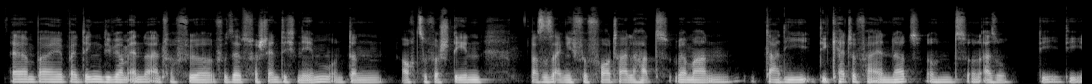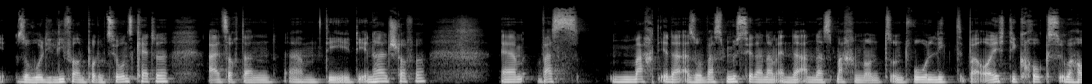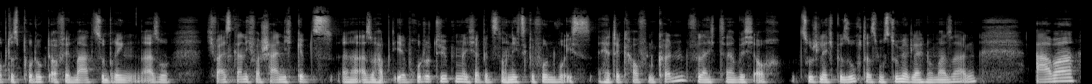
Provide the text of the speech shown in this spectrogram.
äh, bei, bei Dingen, die wir am Ende einfach für, für selbstverständlich nehmen und dann auch zu verstehen, was es eigentlich für Vorteile hat, wenn man da die, die Kette verändert und, und also die, die, sowohl die Liefer- und Produktionskette als auch dann ähm, die, die Inhaltsstoffe. Ähm, was macht ihr da, also was müsst ihr dann am Ende anders machen und, und wo liegt bei euch die Krux, überhaupt das Produkt auf den Markt zu bringen? Also ich weiß gar nicht, wahrscheinlich gibt's, äh, also habt ihr Prototypen, ich habe jetzt noch nichts gefunden, wo ich es hätte kaufen können. Vielleicht habe ich auch zu schlecht gesucht, das musst du mir gleich nochmal sagen. Aber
